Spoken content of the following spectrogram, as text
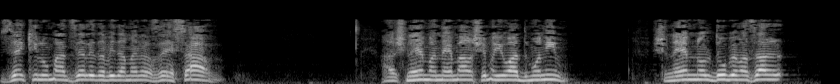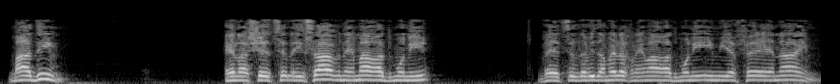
זה כי לעומת זה לדוד המלך זה עשיו. על שניהם הנאמר שהם היו אדמונים. שניהם נולדו במזל מאדים. אלא שאצל עשיו נאמר אדמוני, ואצל דוד המלך נאמר אדמוני עם יפה עיניים.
